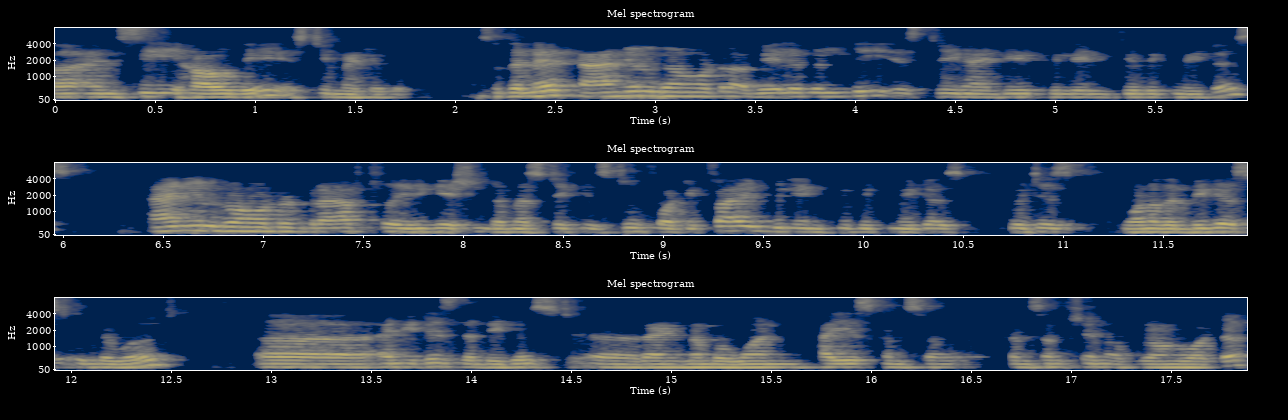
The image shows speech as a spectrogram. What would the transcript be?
uh, and see how they estimated it. So the net annual groundwater availability is 398 billion cubic meters. Annual groundwater draft for irrigation domestic is 245 billion cubic meters, which is one of the biggest in the world. Uh, and it is the biggest, uh, ranked number one, highest consum consumption of groundwater.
